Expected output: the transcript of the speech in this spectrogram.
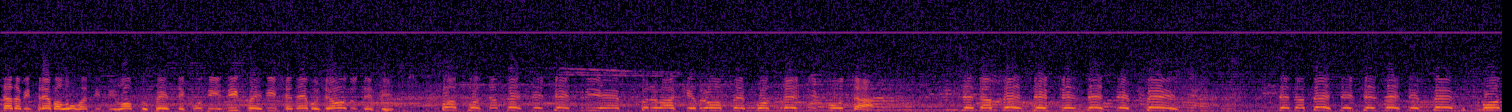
sada bi trebalo uhvatiti loptu 5 sekundi i niko je više ne može oduzeti. Pop 84 je prvak Evrope po treći puta. 70-65 70-65 pod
